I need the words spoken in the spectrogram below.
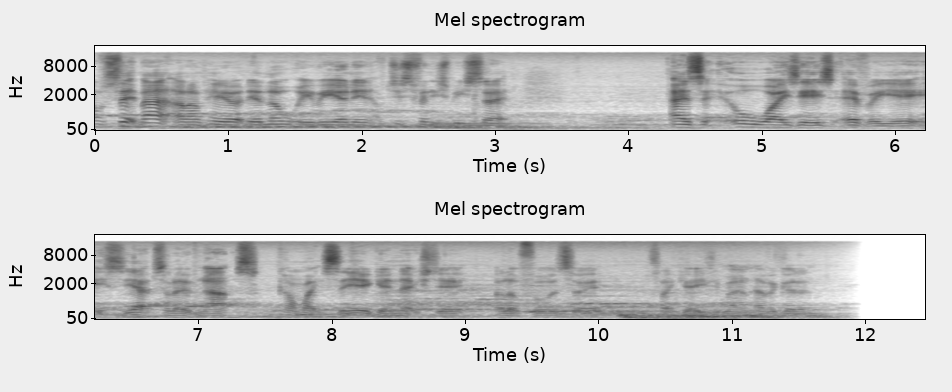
I'm Slip Matt and I'm here at the Naughty reunion. I've just finished my set. As it always is every year, it's the absolute nuts. Can't wait to see you again next year. I look forward to it. Take it easy, man. Have a good one.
